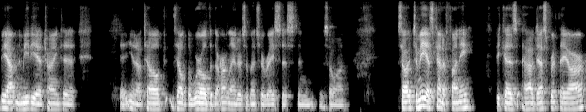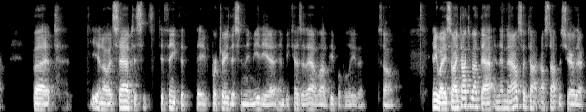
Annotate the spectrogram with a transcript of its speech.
be out in the media trying to you know, tell tell the world that the Heartlanders are a bunch of racists and so on. So to me, it's kind of funny because how desperate they are, but you know, it's sad to to think that they've portrayed this in the media, and because of that, a lot of people believe it. So anyway, so I talked about that, and then I also talked. I'll stop the share there.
